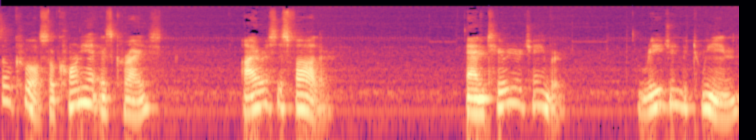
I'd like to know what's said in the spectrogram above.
So cool. So cornea is Christ, iris is Father, anterior chamber, region between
